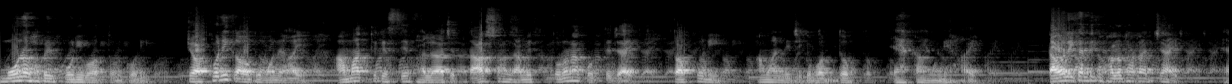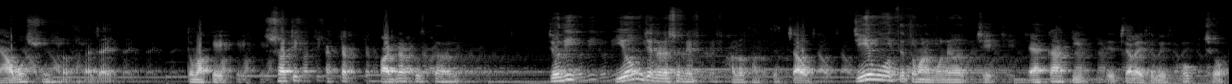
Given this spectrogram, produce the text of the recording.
মনোভাবের পরিবর্তন করি। যখনই কাউকে মনে হয় আমার থেকে সে ভালো আছে, তার সঙ্গে আমি তুলনা করতে যাই, তখনই আমার নিজেকে বদ্ধ, একা মনে হয়। তাহলে এখান থেকে ভালো থাকা যায়? হ্যাঁ অবশ্যই ভালো থাকা যায়। তোমাকে সঠিক একটা পার্টনার খুঁজতে হবে। যদি ইয়ং জেনারেশনে ভালো থাকতে চাও, যে মুহূর্তে তোমার মনে হচ্ছে একাকিত্বে চালাই তুমি ভুগছো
